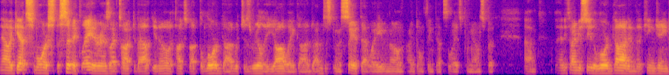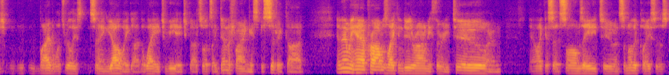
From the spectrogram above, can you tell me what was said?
Now, it gets more specific later, as I've talked about. You know, it talks about the Lord God, which is really Yahweh God. I'm just going to say it that way, even though I don't think that's the way it's pronounced. But um, anytime you see the Lord God in the King James Bible, it's really saying Yahweh God, the YHVH God. So it's identifying a specific God and then we have problems like in Deuteronomy 32 and, and like I said, Psalms 82 and some other places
